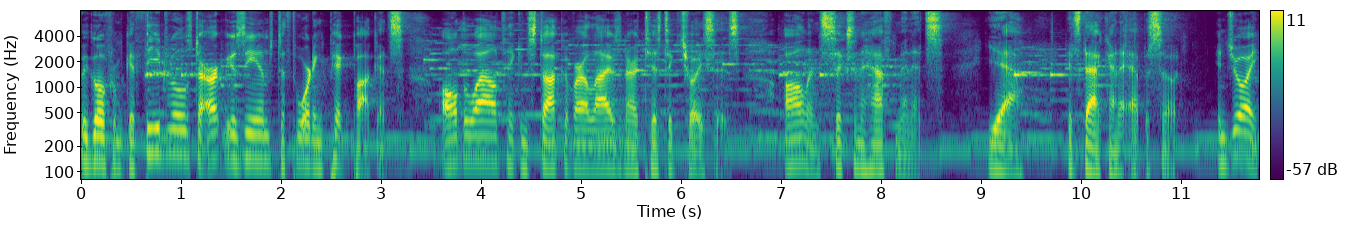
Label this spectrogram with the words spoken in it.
We go from cathedrals to art museums to thwarting pickpockets, all the while taking stock of our lives and artistic choices, all in six and a half minutes. Yeah, it's that kind of episode. Enjoy.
